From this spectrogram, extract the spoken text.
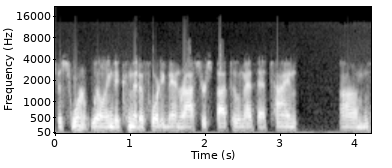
just weren't willing to commit a 40 man roster spot to him at that time. Um,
